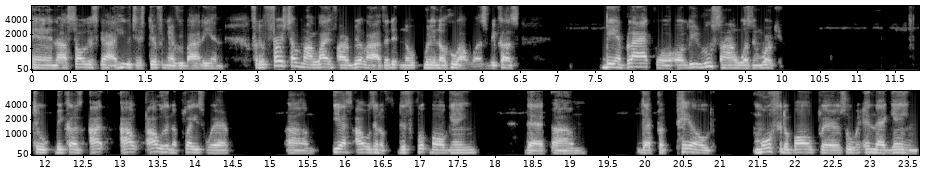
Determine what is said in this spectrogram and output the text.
and I saw this guy. He was just different than everybody. And for the first time in my life, I realized I didn't know, really know who I was because being black or, or Lee Rouson wasn't working. To because I, I I was in a place where, um, yes, I was in a, this football game that um, that propelled most of the ball players who were in that game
